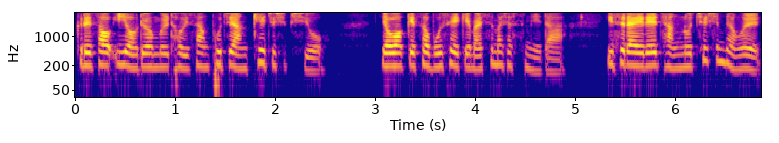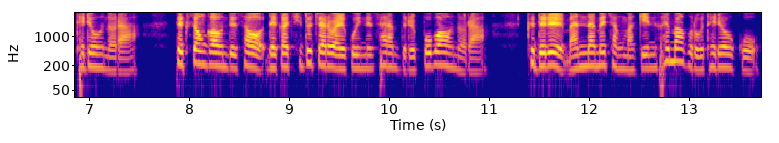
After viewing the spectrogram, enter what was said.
그래서 이 어려움을 더 이상 보지 않게 해주십시오. 여호와께서 모세에게 말씀하셨습니다. 이스라엘의 장로 70명을 데려오너라. 백성 가운데서 내가 지도자로 알고 있는 사람들을 뽑아오너라. 그들을 만남의 장막인 회막으로 데려오고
